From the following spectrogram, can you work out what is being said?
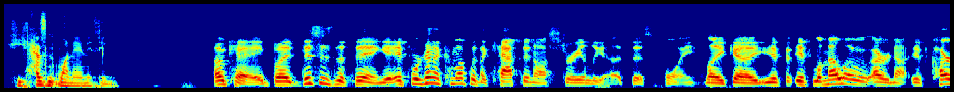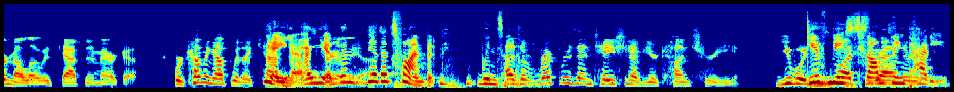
He hasn't won anything. Okay, but this is the thing. If we're gonna come up with a Captain Australia at this point, like uh, if if LaMelo or not, if Carmelo is Captain America, if we're coming up with a Captain yeah, uh, yeah. Australia Then yeah, that's fine. But win as a representation of your country, you would Give me something, rather- Patty.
